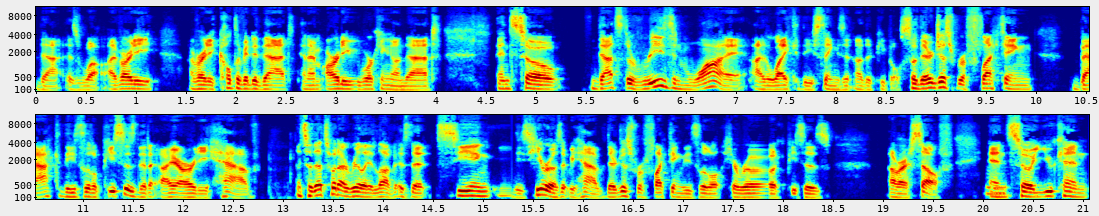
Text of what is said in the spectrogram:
that as well. I've already I've already cultivated that and I'm already working on that. And so that's the reason why I like these things in other people. So they're just reflecting back these little pieces that I already have. And so that's what I really love is that seeing these heroes that we have, they're just reflecting these little heroic pieces of ourself. Mm-hmm. And so you can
